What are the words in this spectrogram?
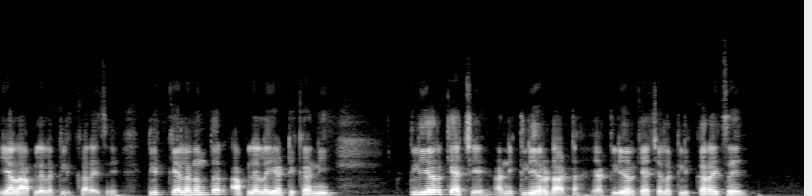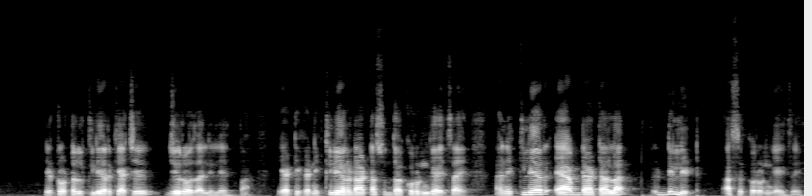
याला आपल्याला क्लिक करायचं आहे. क्लिक केल्यानंतर आपल्याला या ठिकाणी क्लिअर कॅचे आणि क्लिअर डाटा या क्लिअर कॅचेला क्लिक करायचं आहे. हे टोटल क्लिअर कॅचे झिरो झालेले आहेत पहा. या ठिकाणी क्लिअर डाटासुद्धा करून घ्यायचा आहे आणि क्लिअर ॲप डाटाला डिलीट असं करून घ्यायचं आहे.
